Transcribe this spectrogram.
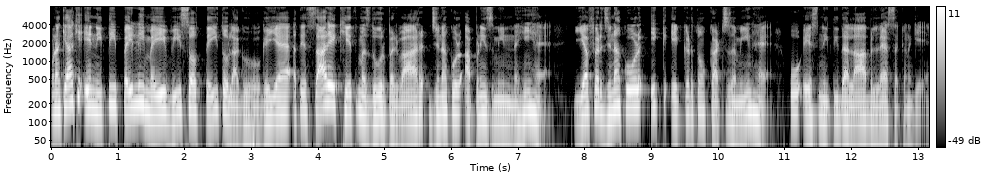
ਉਨ੍ਹਾਂ ਕਿਹਾ ਕਿ ਇਹ ਨੀਤੀ 1 ਮਈ 2023 ਤੋਂ ਲਾਗੂ ਹੋ ਗਈ ਹੈ ਅਤੇ ਸਾਰੇ ਖੇਤ ਮਜ਼ਦੂਰ ਪਰਿਵਾਰ ਜਿਨ੍ਹਾਂ ਕੋਲ ਆਪਣੀ ਜ਼ਮੀਨ ਨਹੀਂ ਹੈ ਜਾਂ ਫਿਰ ਜਿਨ੍ਹਾਂ ਕੋਲ 1 ਏਕੜ ਤੋਂ ਘੱਟ ਜ਼ਮੀਨ ਹੈ, ਉਹ ਇਸ ਨੀਤੀ ਦਾ ਲਾਭ ਲੈ ਸਕਣਗੇ।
